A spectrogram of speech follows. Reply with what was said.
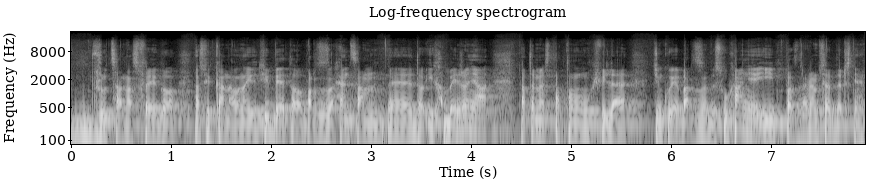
wrzuca na, swojego, na swój kanał na YouTubie, to bardzo zachęcam do ich obejrzenia. Natomiast na tą chwilę dziękuję bardzo za wysłuchanie i pozdrawiam serdecznie.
